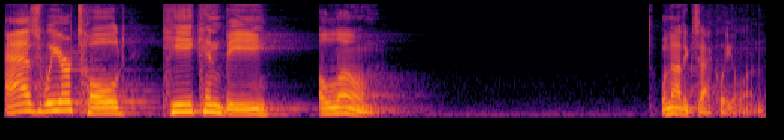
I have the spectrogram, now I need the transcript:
as we are told, he can be alone. Well, not exactly alone.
